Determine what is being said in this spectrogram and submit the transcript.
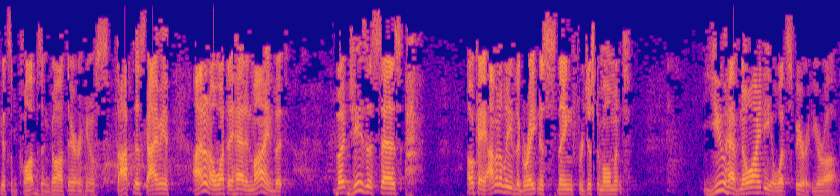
get some clubs and go out there and you know stop this guy? I mean, I don't know what they had in mind, but but Jesus says, "Okay, I'm going to leave the greatness thing for just a moment." You have no idea what spirit you're of.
